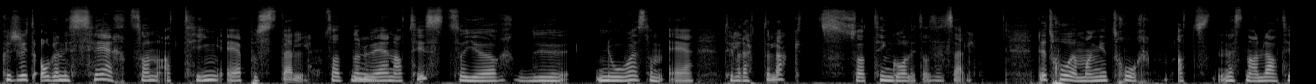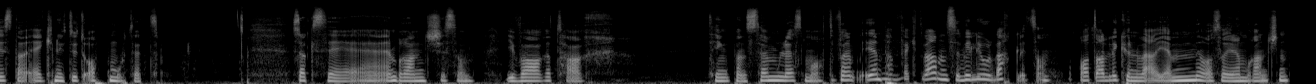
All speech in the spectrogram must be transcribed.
Kanskje litt organisert, sånn at ting er på stell. Sånn at når Mm. du er en artist, så gjør du noe som er tilrettelagt, så at ting går litt av seg selv. Det tror jeg mange tror. At nesten alle artister er knyttet opp mot et slags eh, en bransje som ivaretar ting på en sømløs måte. For i en Mm. perfekt verden så ville det jo vært litt sånn. Og at alle kunne være hjemme også i den bransjen.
